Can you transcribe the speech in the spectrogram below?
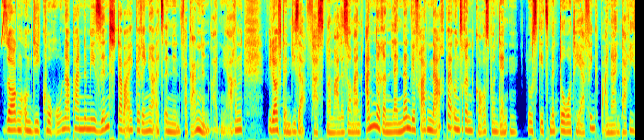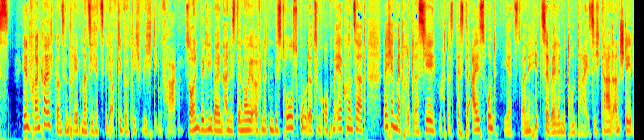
Sorgen um die Corona-Pandemie sind dabei geringer als in den vergangenen beiden Jahren. Wie läuft denn dieser fast normale Sommer in anderen Ländern? Wir fragen nach bei unseren Korrespondenten. Los geht's mit Dorothea Finkbeiner in Paris. Hier in Frankreich konzentriert man sich jetzt wieder auf die wirklich wichtigen Fragen. Sollen wir lieber in eines der neu eröffneten Bistros oder zum Open-Air-Konzert? Welcher Maître Glacier macht das beste Eis? Und jetzt, wo eine Hitzewelle mit rund 30 Grad ansteht,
